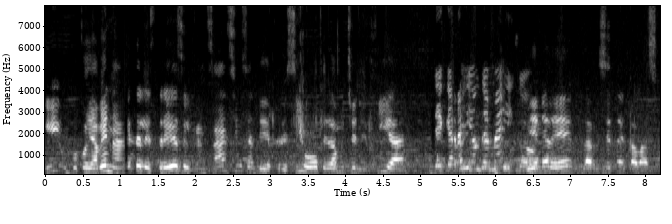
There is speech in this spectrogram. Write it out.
Y un poco de avena. Quita el estrés, el cansancio, es antidepresivo, te da mucha energía. ¿De qué región de México? Viene de la receta de Tabasco.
